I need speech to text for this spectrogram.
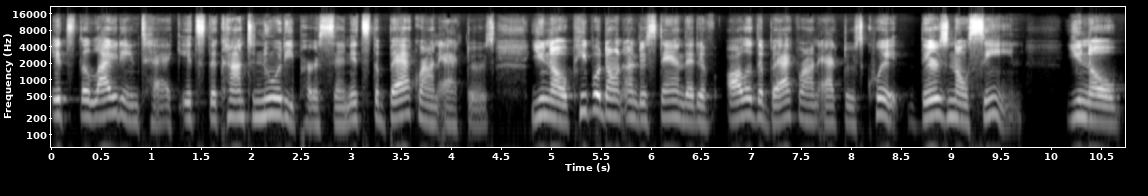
It's the lighting tech, it's the continuity person, it's the background actors. You know, people don't understand that if all of the background actors quit, there's no scene. You know,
